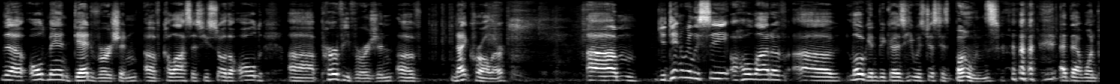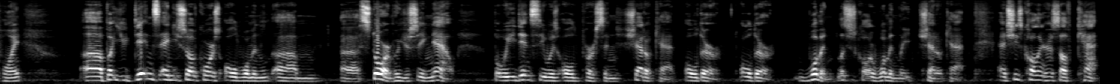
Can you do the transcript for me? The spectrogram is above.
the old man dead version of Colossus. You saw the old uh, pervy version of Nightcrawler. Um, you didn't really see a whole lot of uh, Logan because he was just his bones at that one point. Uh, but you didn't, and you saw, of course, old woman um, uh, Storm, who you're seeing now. But what you didn't see was old person Shadowcat, older, older woman. Let's just call her womanly Shadowcat, and she's calling herself Cat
